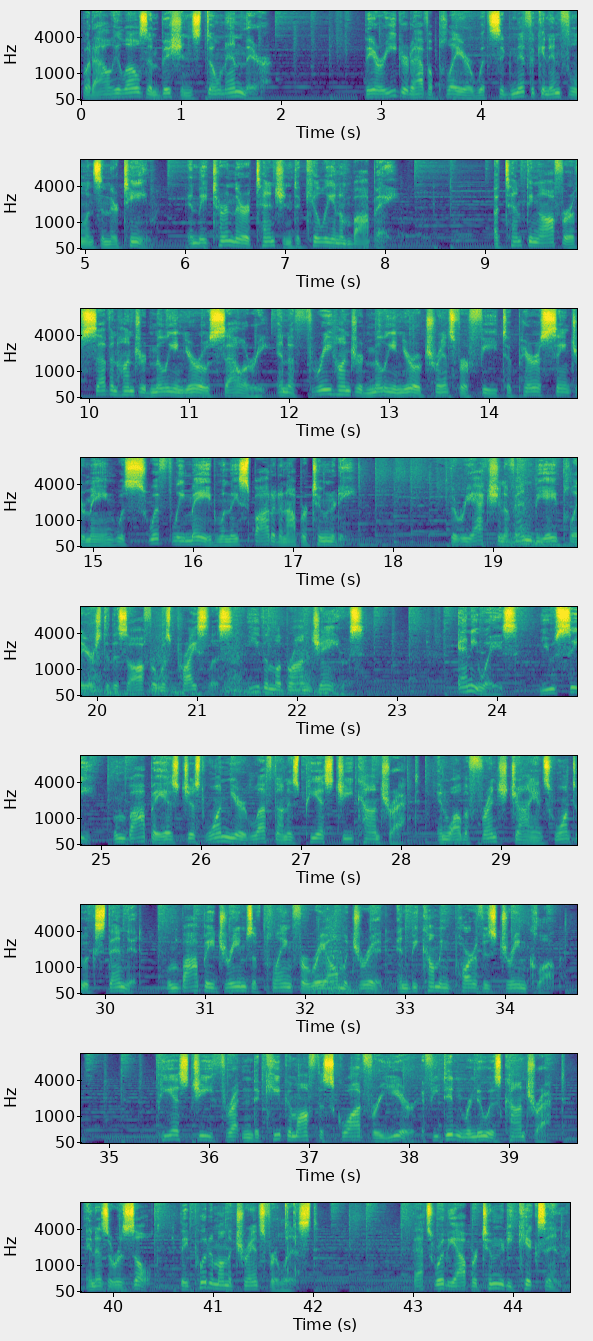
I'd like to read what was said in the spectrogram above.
But Al Hilal's ambitions don't end there. They are eager to have a player with significant influence in their team, and they turn their attention to Kylian Mbappe. A tempting offer of 700 million euros salary and a 300 million euro transfer fee to Paris Saint-Germain was swiftly made when they spotted an opportunity. The reaction of NBA players to this offer was priceless, even LeBron James. Anyways, you see, Mbappe has just one year left on his PSG contract, and while the French Giants want to extend it, Mbappe dreams of playing for Real Madrid and becoming part of his dream club. PSG threatened to keep him off the squad for a year if he didn't renew his contract, and as a result, they put him on the transfer list. That's where the opportunity kicks in.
